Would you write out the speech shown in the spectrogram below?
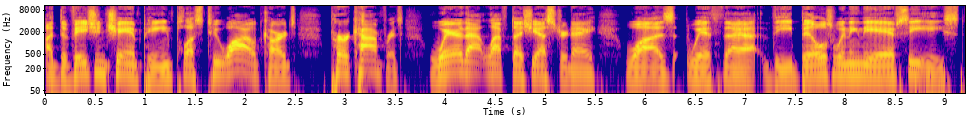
a division champion plus two wild cards per conference. Where that left us yesterday was with uh, the Bills winning the AFC East,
